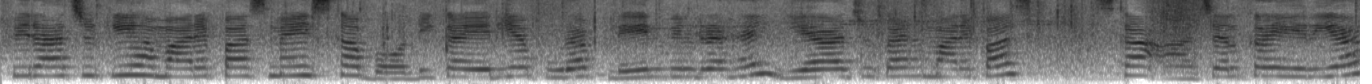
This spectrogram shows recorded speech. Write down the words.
फिर आ चुकी है हमारे पास में इसका बॉडी का एरिया पूरा प्लेन मिल रहा है। ये आ चुका है हमारे पास इसका आंचल का एरिया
